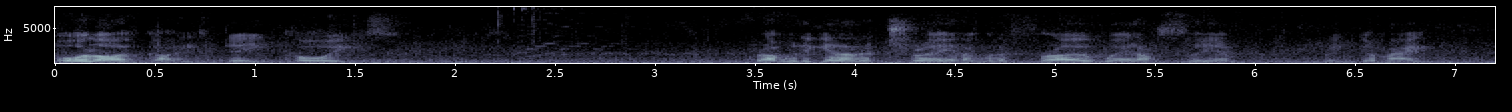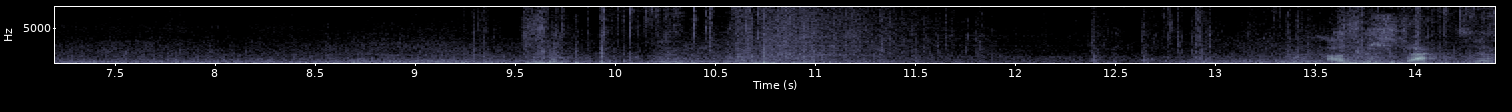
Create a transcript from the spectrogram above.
All I've got is decoys. But I'm gonna get on a tree and I'm gonna throw them where I see them. Bring them out. I'll distract them.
